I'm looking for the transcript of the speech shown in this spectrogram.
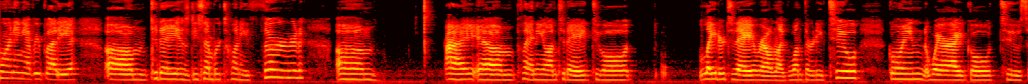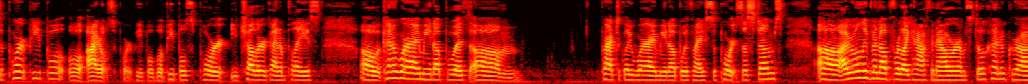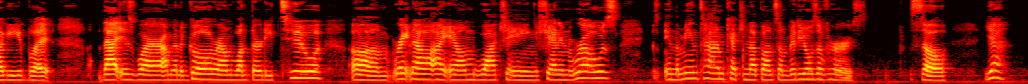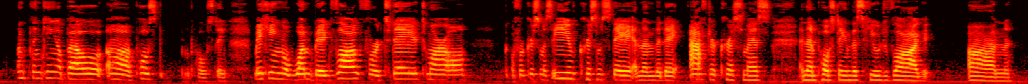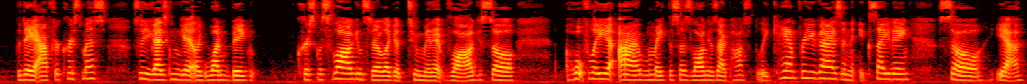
morning, everybody. Um, today is December 23rd. Um, I am planning on today to go later today around like 1.32 going where I go to support people. Well, I don't support people, but people support each other kind of place. Oh, kind of where I meet up with, um, practically where I meet up with my support systems. Uh, I've only been up for like half an hour. I'm still kind of groggy, but that is where I'm going to go around 1.32. Um, right now I am watching Shannon Rose. In the meantime, catching up on some videos of hers. So, yeah. I'm thinking about uh, post posting, making one big vlog for today, tomorrow, for Christmas Eve, Christmas Day, and then the day after Christmas, and then posting this huge vlog on the day after Christmas, so you guys can get like one big Christmas vlog instead of like a two minute vlog. So hopefully I will make this as long as I possibly can for you guys and exciting. So yeah.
